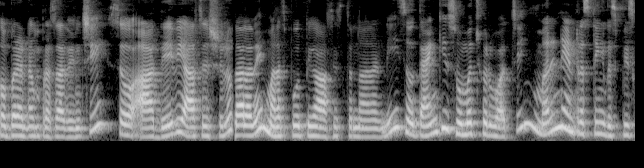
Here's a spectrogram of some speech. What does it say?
కొబ్బరి అన్నం ప్రసాదించి సో ఆ దేవి ఆశీస్సులు అలానే మనస్ఫూర్తిగా ఆశిస్తున్నానండి. So thank you so much for watching. మరిన్ని ఇంట్రెస్టింగ్ రెసిపీస్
